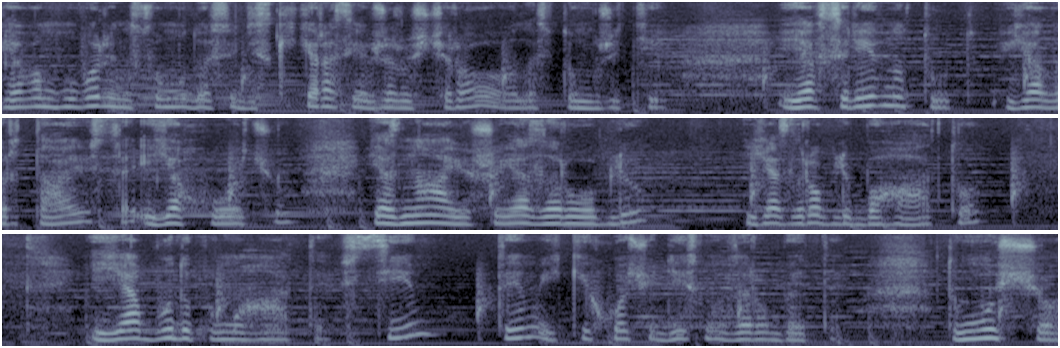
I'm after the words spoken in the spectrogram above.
Я вам говорю на своєму досвіді, скільки разів я вже розчаровувалась в тому житті. Я все рівно тут. Я вертаюся, і я хочу. Я знаю, що я зароблю, і я зароблю багато. І я буду допомагати всім тим, які хочуть дійсно заробити. Тому що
